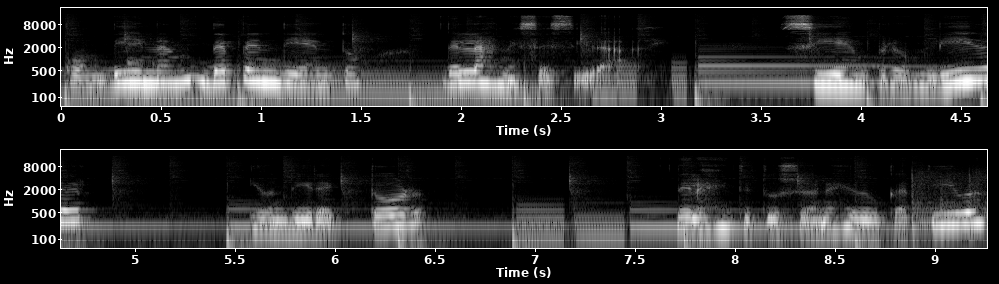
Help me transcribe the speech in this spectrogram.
combinan dependiendo de las necesidades. Siempre un líder y un director de las instituciones educativas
